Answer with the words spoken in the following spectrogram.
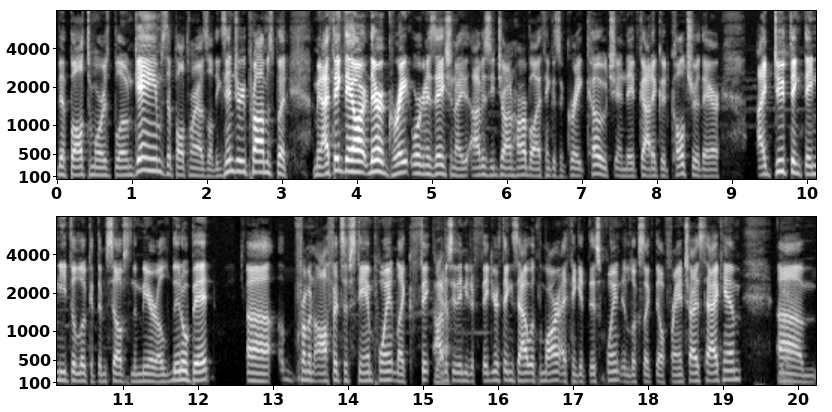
that Baltimore has blown games, that Baltimore has all these injury problems. But I mean, I think they are they're a great organization. I obviously John Harbaugh I think is a great coach, and they've got a good culture there. I do think they need to look at themselves in the mirror a little bit. Uh, from an offensive standpoint, like fi- Yeah. obviously they need to figure things out with Lamar. I think at this point it looks like they'll franchise tag him. Yeah. Um,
